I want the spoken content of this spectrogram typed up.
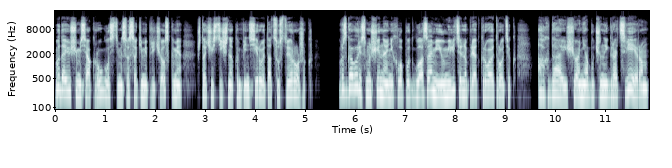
выдающимися округлостями, с высокими прическами, что частично компенсирует отсутствие рожек. В разговоре с мужчиной они хлопают глазами и умилительно приоткрывают ротик. Ах да, еще они обучены играть с веером.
